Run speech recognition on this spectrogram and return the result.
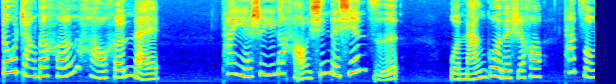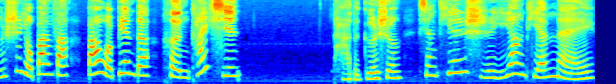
都长得很好很美。她也是一个好心的仙子，我难过的时候，她总是有办法把我变得很开心。他的歌声像天使一样甜美。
